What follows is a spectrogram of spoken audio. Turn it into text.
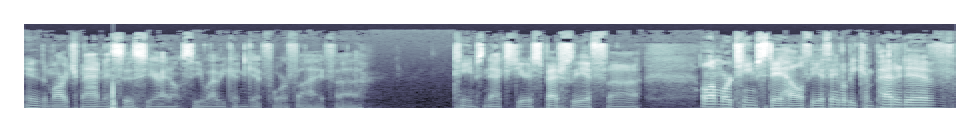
into the March Madness this year, I don't see why we couldn't get four or five. Uh, teams next year, especially if uh, a lot more teams stay healthy. I think it'll be competitive.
